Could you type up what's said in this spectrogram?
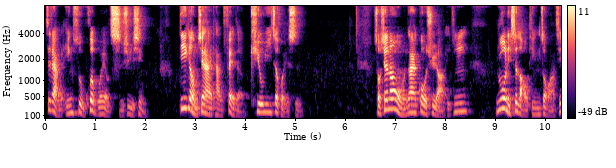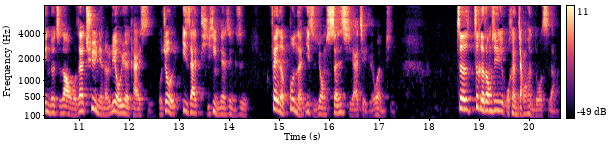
这两个因素会不会有持续性。第一个，我们先来谈 Fed QE 这回事。首先呢，我们在过去啊，已经如果你是老听众啊，其实你就知道我在去年的六月开始，我就一直在提醒一件事情是，Fed 不能一直用升息来解决问题。这这个东西我可能讲过很多次啊，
